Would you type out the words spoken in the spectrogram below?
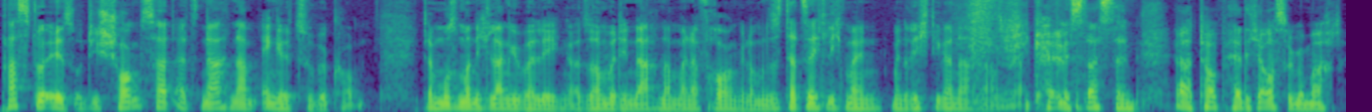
Pastor ist und die Chance hat, als Nachnamen Engel zu bekommen, dann muss man nicht lange überlegen. Also haben wir den Nachnamen meiner Frau genommen. Das ist tatsächlich mein, mein richtiger Nachname. Ja. Wie geil ist das denn? Ja, top, hätte ich auch so gemacht.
